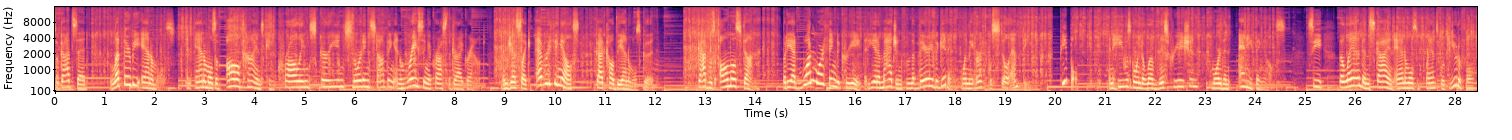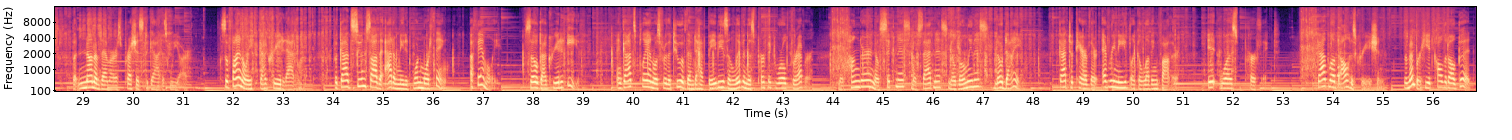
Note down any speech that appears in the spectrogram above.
So God said, Let there be animals. And animals of all kinds came crawling, scurrying, snorting, stomping, and racing across the dry ground. And just like everything else, God called the animals good. God was almost done, but he had one more thing to create that he had imagined from the very beginning when the earth was still empty people. And he was going to love this creation more than anything else. See, the land and sky and animals and plants were beautiful, but none of them are as precious to God as we are. So finally, God created Adam. But God soon saw that Adam needed one more thing a family. So God created Eve. And God's plan was for the two of them to have babies and live in this perfect world forever. No hunger, no sickness, no sadness, no loneliness, no dying. God took care of their every need like a loving father. It was perfect. God loved all his creation. Remember, he had called it all good.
